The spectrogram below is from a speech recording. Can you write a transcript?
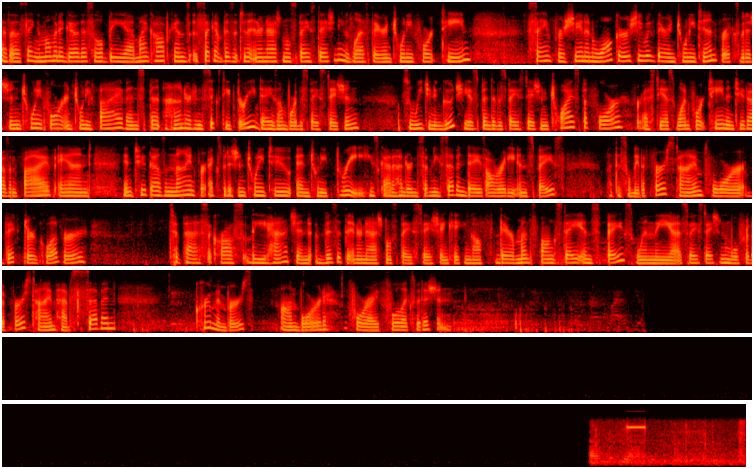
As I was saying a moment ago, this will be uh, Mike Hopkins' second visit to the International Space Station. He was last there in 2014. Same for Shannon Walker. She was there in 2010 for Expedition 24 and 25 and spent 163 days on board the space station. Soichi Noguchi has been to the space station twice before for STS-114 in 2005 and in 2009 for Expedition 22 and 23. He's got 177 days already in space. But this will be the first time for Victor Glover to pass across the hatch and visit the International Space Station, kicking off their month long stay in space when the uh, space station will, for the first time, have seven crew members on board for a full expedition.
